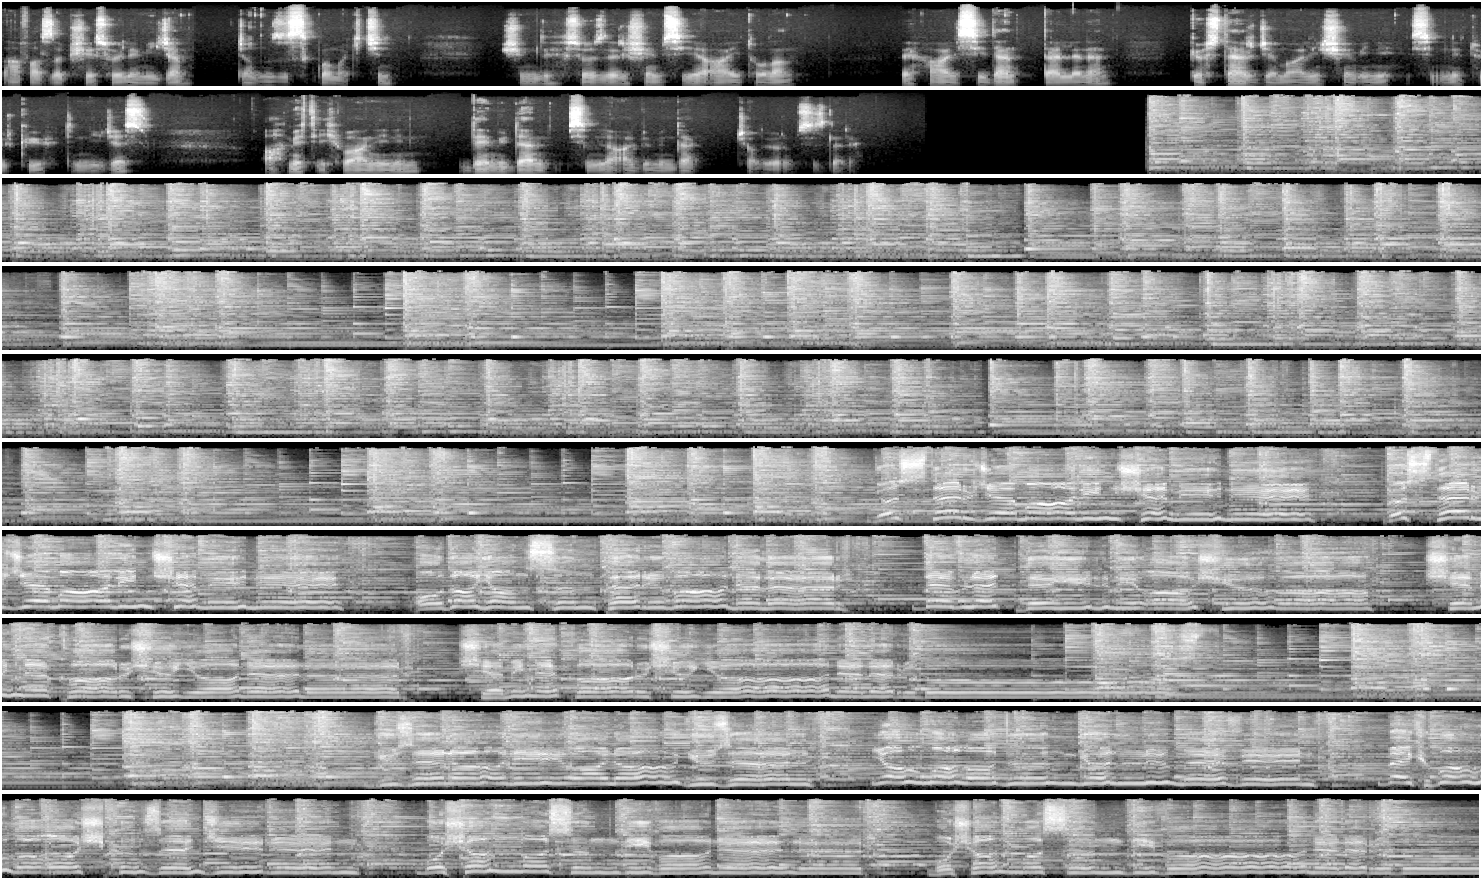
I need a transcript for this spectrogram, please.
Daha fazla bir şey söylemeyeceğim canınızı sıkmamak için. Şimdi sözleri Şemsi'ye ait olan ve Halisi'den derlenen Göster Cemal'in Şemini isimli türküyü dinleyeceğiz. Ahmet İhvani'nin Demüdem isimli albümünden çalıyorum sizlere. Şemini Göster cemalin şemini. O da yansın pervaneler Devlet değil mi aşığa? Şemine karşı yaneler Şemine karşı yaneler dost güzel Yağmaladın gönlüm evin Bek bağla aşkın zincirin Boşanmasın divaneler Boşanmasın divaneler dost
